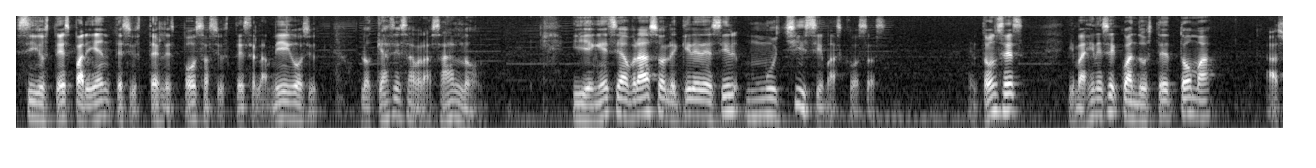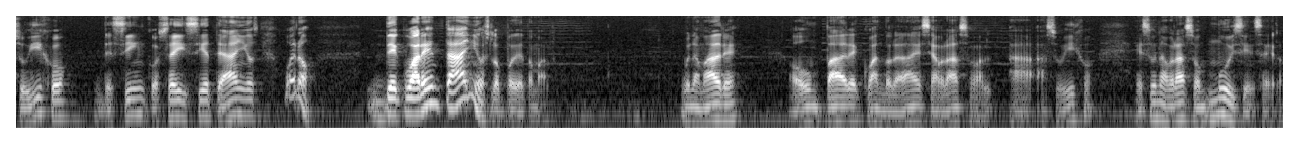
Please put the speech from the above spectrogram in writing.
si usted es pariente, si usted es la esposa, si usted es el amigo, lo que hace es abrazarlo. Y en ese abrazo le quiere decir muchísimas cosas. Entonces, imagínese cuando usted toma a su hijo de 5, 6, 7 años, bueno, de 40 años lo puede tomar. Una madre o un padre cuando le da ese abrazo a, su hijo, es un abrazo muy sincero.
